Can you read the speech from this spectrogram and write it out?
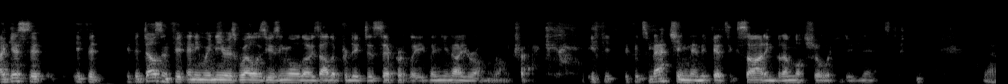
I guess it, if it if it doesn't fit anywhere near as well as using all those other predictors separately, then you know you're on the wrong track. if it, if it's matching, then it gets exciting, but I'm not sure what you do next. Yeah.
